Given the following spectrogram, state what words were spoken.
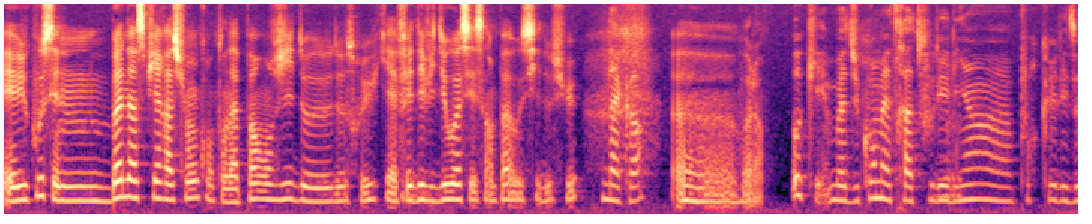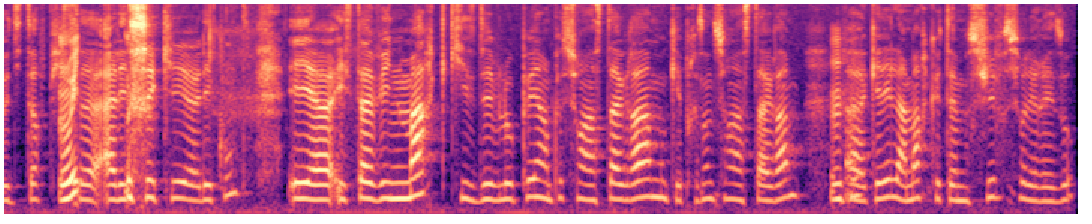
Et du coup, c'est une bonne inspiration quand on n'a pas envie de, de trucs. Il a fait des vidéos assez sympas aussi dessus. D'accord. Euh, voilà. Ok, bah du coup on mettra tous les liens euh, pour que les auditeurs puissent Oui. aller checker les comptes. Et, euh, et si tu avais une marque qui se développait un peu sur Instagram ou qui est présente sur Instagram, Mhm. quelle est la marque que tu aimes suivre sur les réseaux?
